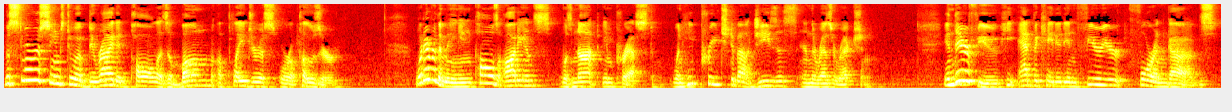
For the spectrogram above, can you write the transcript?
The slur seems to have derided Paul as a bum, a plagiarist, or a poser. Whatever the meaning, Paul's audience was not impressed when he preached about Jesus and the resurrection. In their view, he advocated inferior foreign gods.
